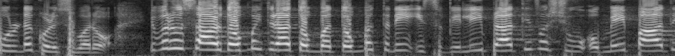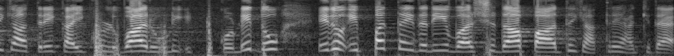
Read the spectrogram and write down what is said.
ಪೂರ್ಣಗೊಳಿಸುವರು. ಇವರು ಸಾವಿರದ ಒಂಬೈನೂರ ತೊಂಬತ್ತೊಂಬತ್ತನೇ ಇಸುವಿಯಲ್ಲಿ ಪ್ರತಿ ವರ್ಷವೂ ಒಮ್ಮೆ ಪಾದಯಾತ್ರೆ ಕೈಗೊಳ್ಳುವ ರೂಢಿ ಇಟ್ಟುಕೊಂಡಿದ್ದು, ಇದು ಇಪ್ಪತ್ತೈದನೇ ವರ್ಷದ ಪಾದಯಾತ್ರೆಯಾಗಿದೆ.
